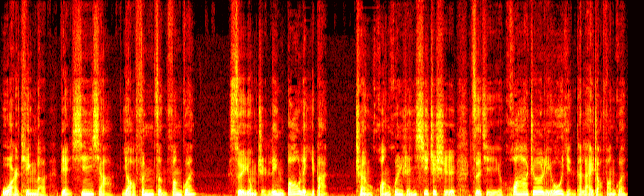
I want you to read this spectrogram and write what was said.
五儿听了，便心下要分赠方官，遂用纸另包了一半，趁黄昏人稀之时，自己花遮柳隐的来找方官。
